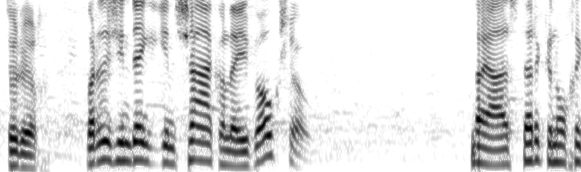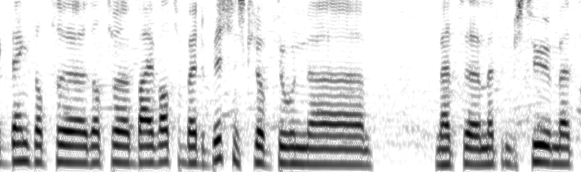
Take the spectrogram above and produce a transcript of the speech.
terug. Maar dat is in, denk ik in het zakenleven ook zo. Nou ja, sterker nog, ik denk dat, dat we bij wat we bij de Business Club doen met, met een bestuur met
